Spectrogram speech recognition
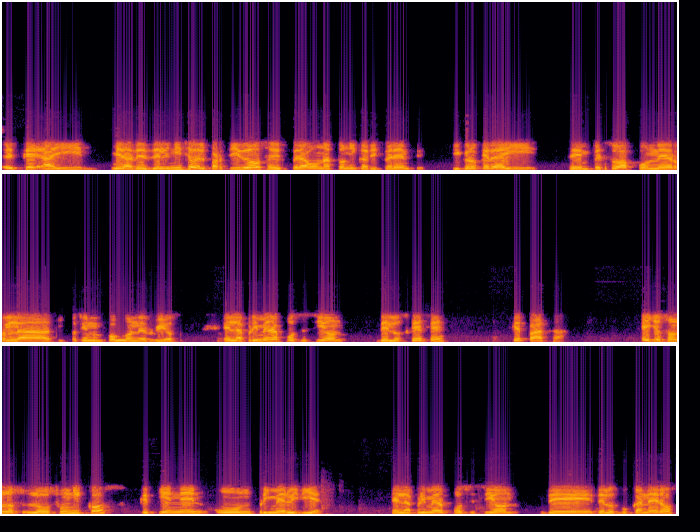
Es que ahí, mira, desde el inicio del partido se esperaba una tónica diferente y creo que de ahí se empezó a poner la situación un poco nerviosa. En la primera posesión de los jefes, ¿qué pasa? Ellos son los, los únicos que tienen un primero y diez. En la primera posesión de, de los bucaneros,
